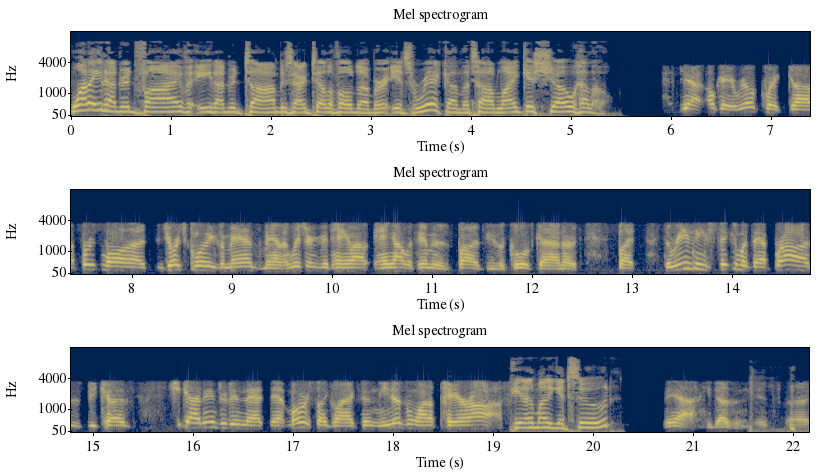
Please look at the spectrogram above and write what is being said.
1-800-5800-TOM is our telephone number. It's Rick on the Tom Leykis Show. Hello. Yeah, okay, real quick. Uh, first of all, uh, George Clooney's a man's man. I wish I could hang out hang out with him and his buds. He's the coolest guy on earth. But the reason he's sticking with that broad is because she got injured in that, that motorcycle accident, and he doesn't want to pay her off. He doesn't want to get sued? Yeah, he doesn't. It's uh,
